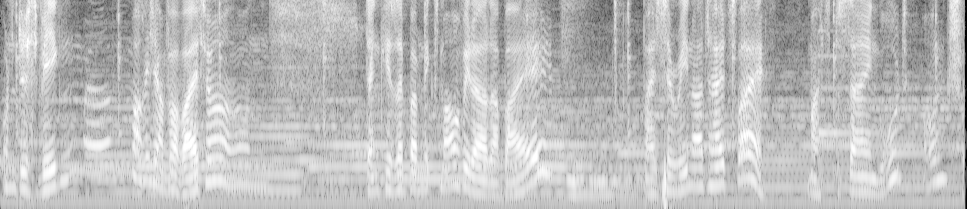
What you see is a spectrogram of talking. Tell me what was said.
Und deswegen äh, mache ich einfach weiter und denke, ihr seid beim nächsten Mal auch wieder dabei bei Serena Teil 2. Macht's bis dahin gut und tschüss.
